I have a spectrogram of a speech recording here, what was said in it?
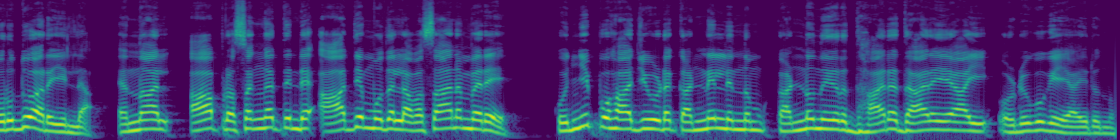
ഉറുദു അറിയില്ല. എന്നാൽ ആ പ്രസംഗത്തിന്റെ ആദ്യം മുതൽ അവസാനം വരെ കുഞ്ഞിപ്പുഹാജിയുടെ കണ്ണിൽ നിന്നും കണ്ണുനീർ ധാരധാരയായി ഒഴുകുകയായിരുന്നു.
